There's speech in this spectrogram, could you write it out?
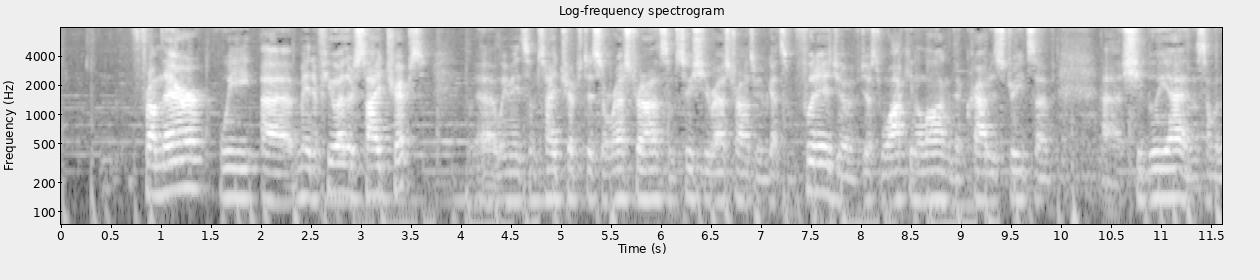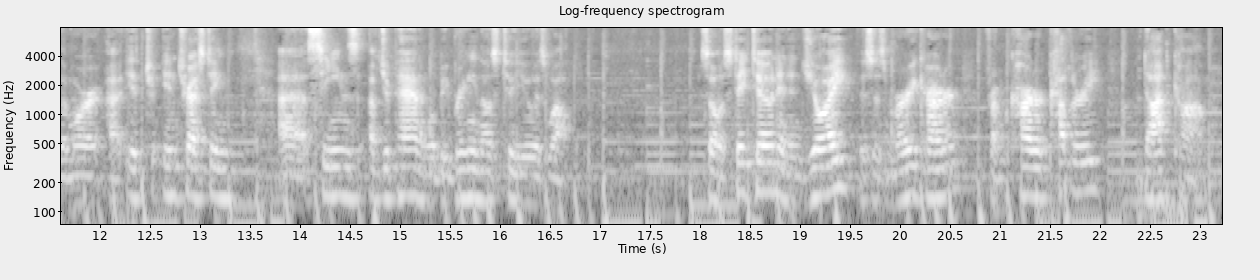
From there, we uh, made a few other side trips. Uh, we made some side trips to some restaurants, some sushi restaurants. We've got some footage of just walking along the crowded streets of uh, Shibuya and some of the more int- interesting scenes of Japan, and we'll be bringing those to you as well. So stay tuned and enjoy. This is Murray Carter from CarterCutlery.com.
